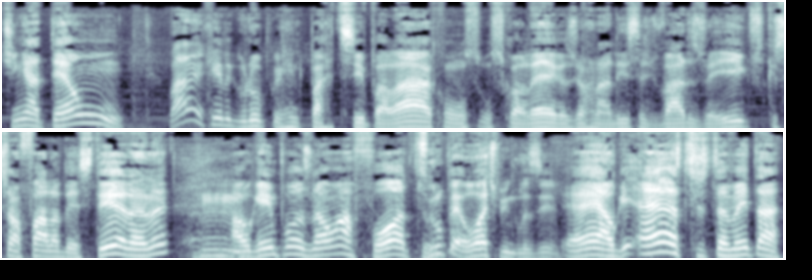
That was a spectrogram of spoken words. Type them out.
Tinha até um Lá naquele grupo que a gente participa lá, com uns, uns, colegas jornalistas de vários veículos, que só fala besteira, né? Hum. Alguém pôs lá uma foto. Esse grupo é ótimo, inclusive. É, alguém. É, também tá.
